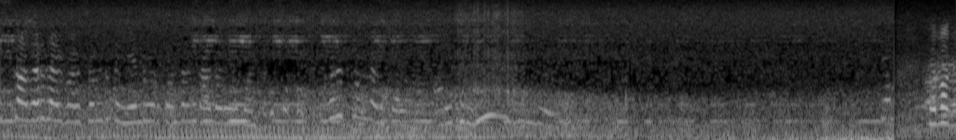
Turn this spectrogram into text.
इतका गर्द आहे मला समजत नाही मेन रोड कोणता आणि साधा रोड कोणता खरंच समजायला चाललं नाही. आणि ते ही हे बघा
